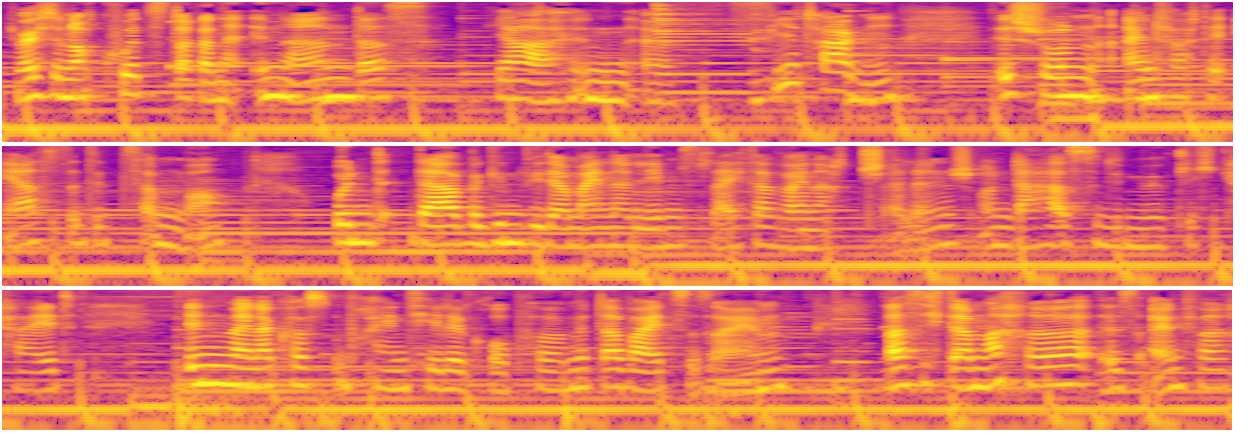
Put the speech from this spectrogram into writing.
Ich möchte noch kurz daran erinnern, dass ja, in äh, vier Tagen ist schon einfach der 1. Dezember. Und da beginnt wieder meine Lebensleichter Weihnachts-Challenge. Und da hast du die Möglichkeit, in meiner kostenfreien Telegruppe mit dabei zu sein. Was ich da mache, ist einfach,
